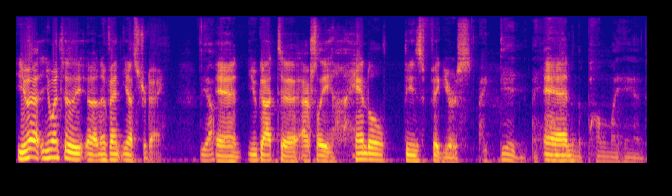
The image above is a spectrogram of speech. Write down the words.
you went to uh, an event yesterday, Yeah, and you got to actually handle these figures I did. I held And- it in the palm of my hand.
